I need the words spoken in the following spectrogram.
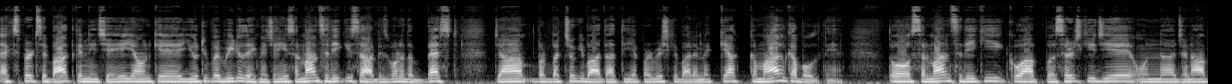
ایکسپرٹ سے بات کرنی چاہیے یا ان کے یوٹیوب پہ ویڈیو دیکھنے چاہیے۔ سلمان صدیقی صاحب is one of the best جہاں پر بچوں کی بات آتی ہے پرورش کے بارے میں، کیا کمال کا بولتے ہیں۔ تو سلمان صدیقی کو آپ سرچ کیجیے، ان جناب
